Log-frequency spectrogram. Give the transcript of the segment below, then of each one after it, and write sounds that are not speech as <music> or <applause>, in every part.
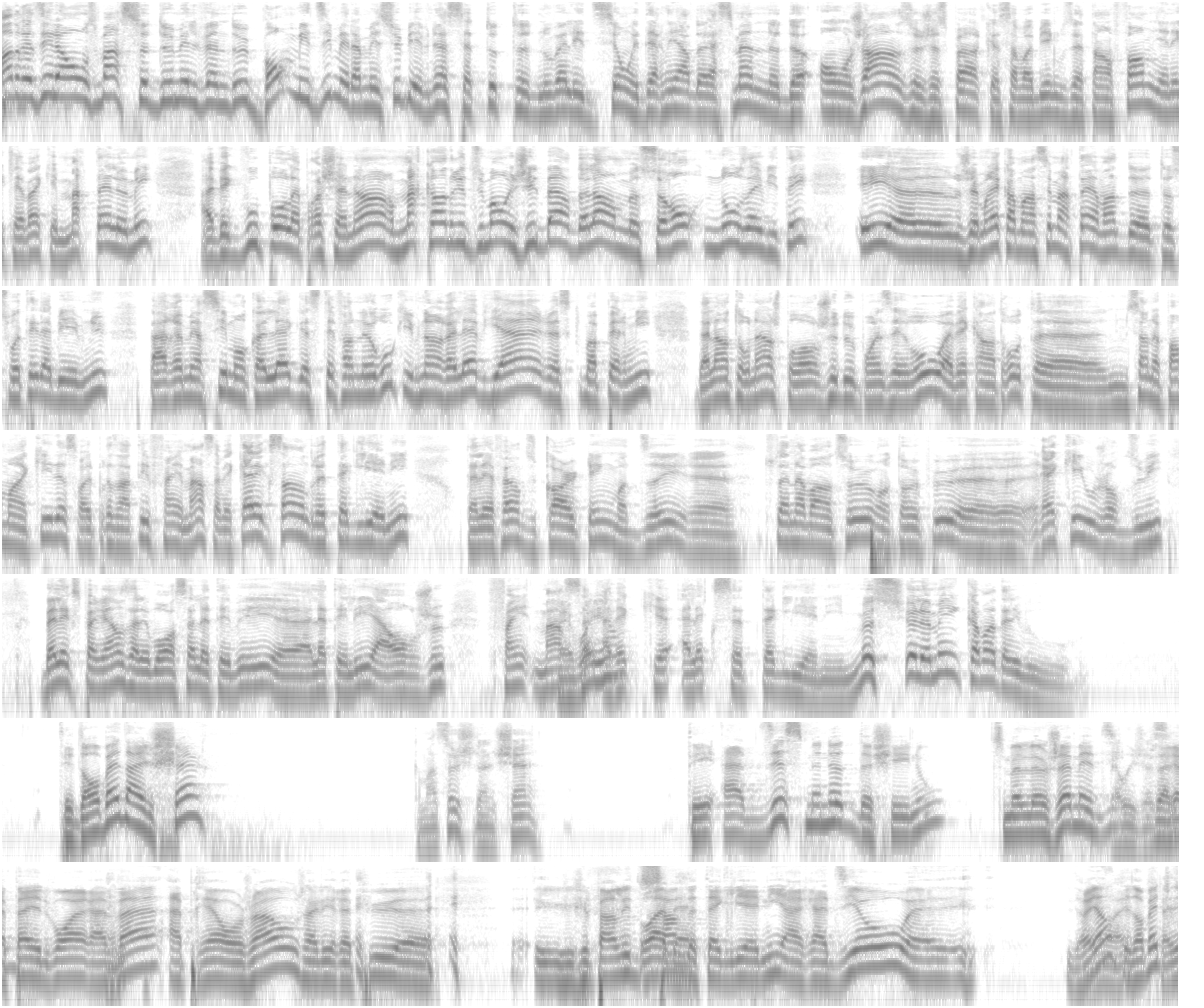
Vendredi le 11 mars 2022. Bon midi, mesdames, messieurs. Bienvenue à cette toute nouvelle édition et dernière de la semaine de On J'espère que ça va bien, que vous êtes en forme. Yannick Lévesque et Martin Lemay avec vous pour la prochaine heure. Marc-André Dumont et Gilbert Delorme seront nos invités. Et euh, j'aimerais commencer, Martin, avant de te souhaiter la bienvenue, par remercier mon collègue Stéphane Leroux qui est venu en relève hier, ce qui m'a permis d'aller en tournage pour Hors-jeu 2.0 avec, entre autres, euh, une émission n'a pas manqué. Là, ça va être présenté fin mars avec Alexandre Tagliani. On allait faire du karting, m'a dire. Euh, toute une aventure. On est un peu euh, raqué aujourd'hui. Belle expérience. d'aller voir ça à la TV, à la télé, à hors-jeu, fin mars ben avec Alex Tagliani. Monsieur Lemay, comment allez-vous? T'es donc bien dans le champ? Comment ça, je suis dans le champ? T'es à 10 minutes de chez nous. Tu me l'as jamais dit. Ben J'aurais pu voir ben avant, après on jase. J'aurais pu. <laughs> Euh, euh, j'ai parlé du centre ben de Tagliani à radio. Euh, Voyons, t'es donc bien tout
